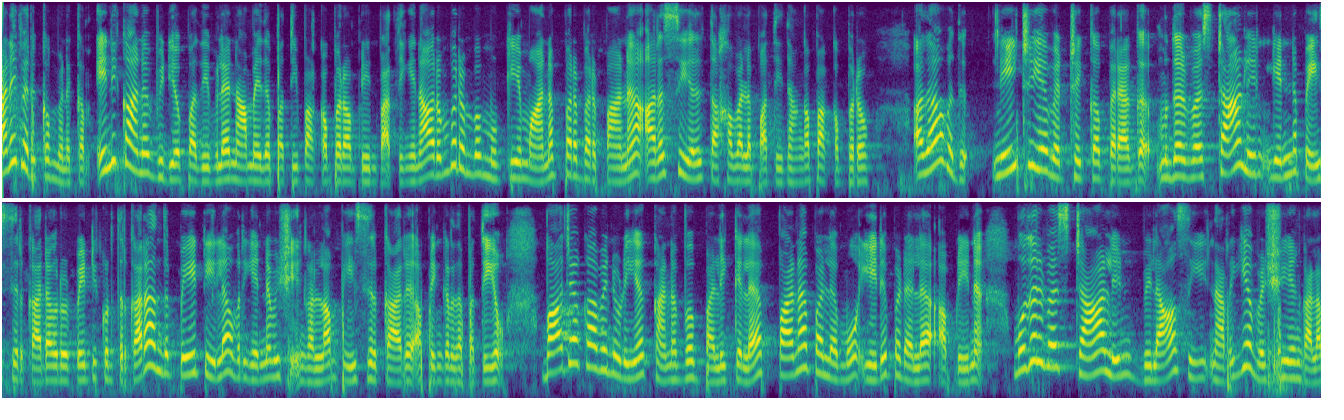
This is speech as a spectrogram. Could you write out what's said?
அனைவருக்கும் வணக்கம். இன்னைக்கான வீடியோ பதிவில் நாம் இதை பற்றி பார்க்க போகிறோம் அப்படின்னு பார்த்தீங்கன்னா ரொம்ப ரொம்ப முக்கியமான பரபரப்பான அரசியல் தகவலை பற்றி தாங்க பார்க்க போகிறோம் அதாவது நேற்றைய வெற்றிக்கு பிறகு முதல்வர் ஸ்டாலின் என்ன பேசியிருக்காரு? அவர் ஒரு பேட்டி கொடுத்துருக்காரு. அந்த பேட்டியில் அவர் என்ன விஷயங்கள்லாம் பேசியிருக்காரு அப்படிங்கிறத பற்றியும் பாஜகவினுடைய கனவு பலிக்கலை பணபலமும் எடுபடலை அப்படின்னு முதல்வர் ஸ்டாலின் விலாசி நிறைய விஷயங்களை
